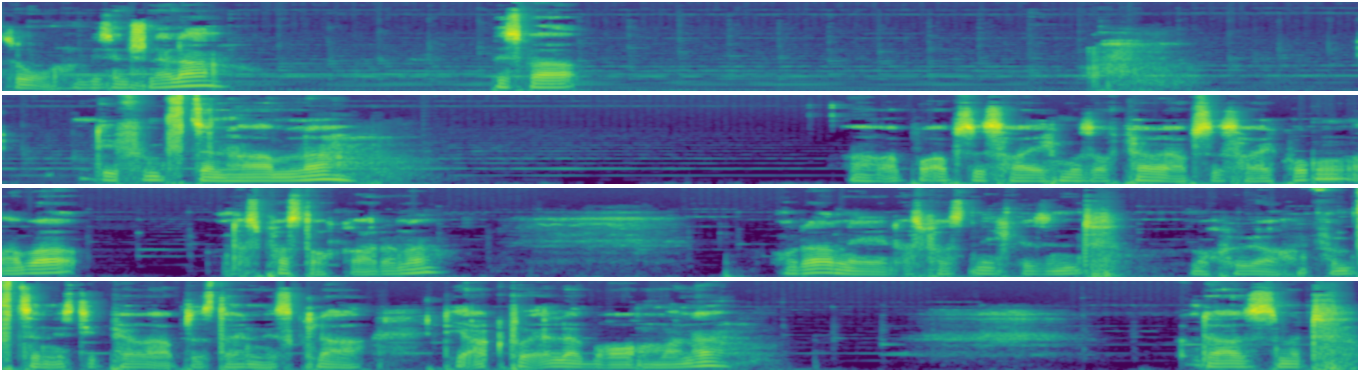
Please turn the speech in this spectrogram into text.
So, ein bisschen schneller. Bis wir die 15 haben, ne? Ach, Apoapsis High. Ich muss auf Periapsis High gucken, aber das passt auch gerade, ne? Oder? Nee, das passt nicht. Wir sind noch höher. 15 ist die Periapsis dahin, ist klar. Die aktuelle brauchen wir, ne? Da ist mit...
